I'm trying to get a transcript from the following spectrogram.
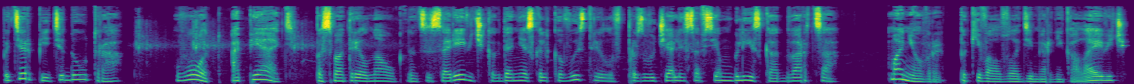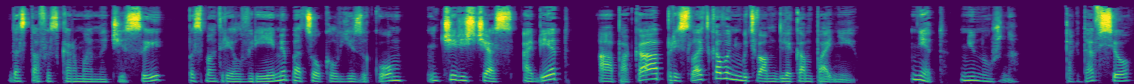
«Потерпите до утра». «Вот, опять!» — посмотрел на окна цесаревич, когда несколько выстрелов прозвучали совсем близко от дворца. «Маневры», — покивал Владимир Николаевич, достав из кармана часы, посмотрел время, подсокал языком. «Через час обед, а пока прислать кого-нибудь вам для компании». «Нет, не нужно». «Тогда все,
